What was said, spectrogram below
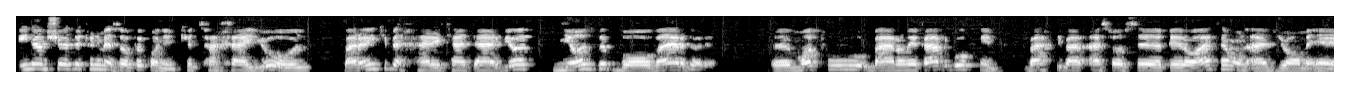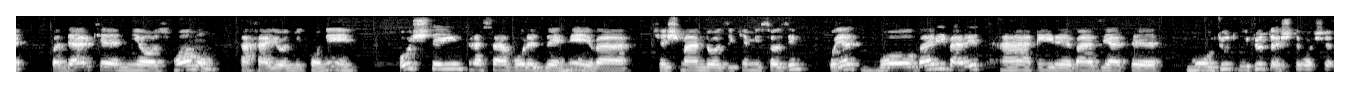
اینم شاید بتونیم اضافه کنیم که تخیل برای اینکه به حرکت در بیاد نیاز به باور داره. ما تو برنامه قبل گفتیم وقتی بر اساس قرائتمون از جامعه و درک نیازهامون تخیل می‌کنیم پشت این تصور ذهنی و چشماندازی که می‌سازیم باید باوری برای تغییر وضعیت موجود وجود داشته باشه.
